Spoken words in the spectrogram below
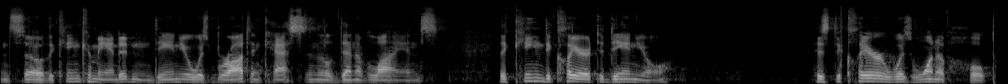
And so the king commanded, and Daniel was brought and cast in the den of lions. The king declared to Daniel, his declare was one of hope.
